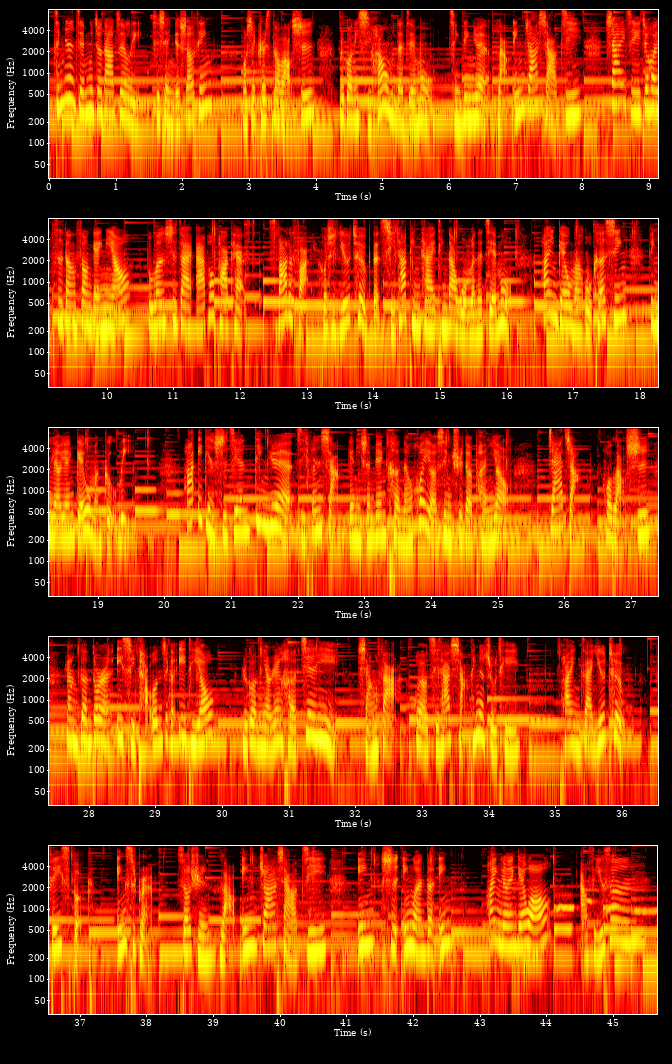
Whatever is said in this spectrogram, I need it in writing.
今天的节目就到这里，谢谢你的收听，我是 Crystal 老师。如果你喜欢我们的节目，请订阅老鹰抓小鸡，下一集就会自动送给你哦。不论是在 Apple Podcast、Spotify 或是 YouTube 的其他平台听到我们的节目，欢迎给我们五颗星，并留言给我们鼓励。花一点时间订阅及分享给你身边可能会有兴趣的朋友、家长。或老师，让更多人一起讨论这个议题哦。如果你有任何建议、想法，或有其他想听的主题，欢迎在 YouTube、Facebook、Instagram 搜寻“老鹰抓小鸡”，鹰是英文的鹰，欢迎留言给我哦。I'll see you soon.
